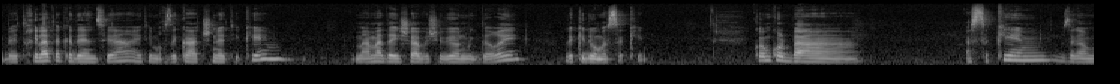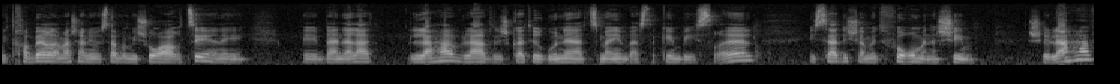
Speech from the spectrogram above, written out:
בתחילת הקדנציה הייתי מחזיקה את שני תיקים, מעמד האישה ושוויון מגדרי וקידום עסקים. קודם כל, בעסקים, זה גם מתחבר למה שאני עושה במישור הארצי, אני בהנהלת להב, להב זה לשכת ארגוני העצמאים והעסקים בישראל, ייסדתי שם את פורום הנשים של להב,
